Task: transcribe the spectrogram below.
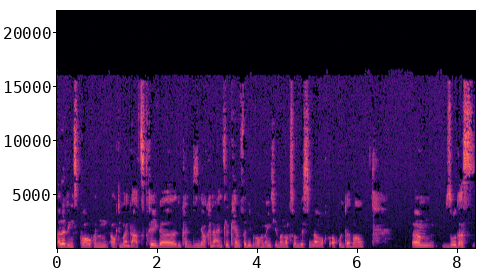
Allerdings brauchen auch die Mandatsträger, die können, die sind ja auch keine Einzelkämpfer, die brauchen eigentlich immer noch so ein bisschen auch, auch Unterbau ähm, so dass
